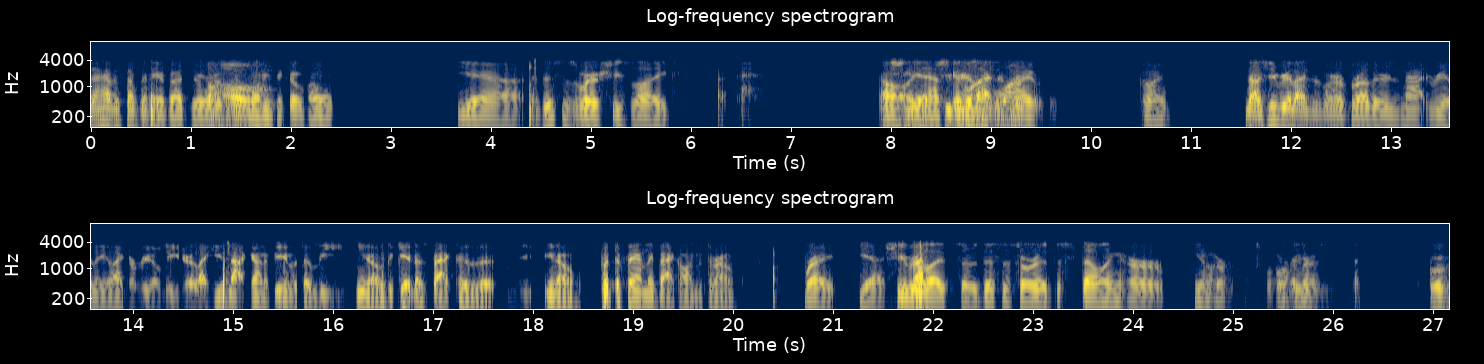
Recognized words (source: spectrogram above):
I have something here about Jorah Oh. just wanting to go home. Yeah, this is where she's like, Oh she's yeah. asking she like realizes why. her- Go ahead. No, she realizes where her brother is not really like a real leader. Like he's not going to be able to lead, you know, to get us back to the, you know, put the family back on the throne. Right. Yeah, she realized. So this is sort of dispelling her, you know, her rumors that we're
